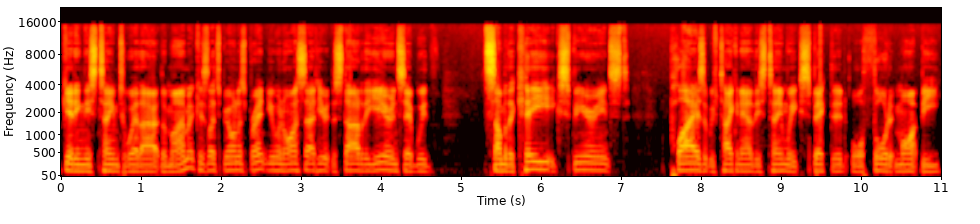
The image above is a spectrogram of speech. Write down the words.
getting this team to where they are at the moment. Because let's be honest, Brent, you and I sat here at the start of the year and said with some of the key experienced players that we've taken out of this team, we expected or thought it might be,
